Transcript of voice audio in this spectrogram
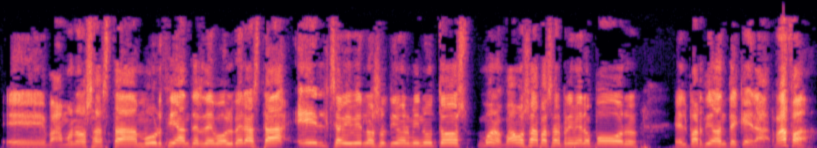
Eh, vámonos hasta Murcia antes de volver hasta Elche a vivir los últimos minutos. Bueno, vamos a pasar primero por el partido antequera. Rafa.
